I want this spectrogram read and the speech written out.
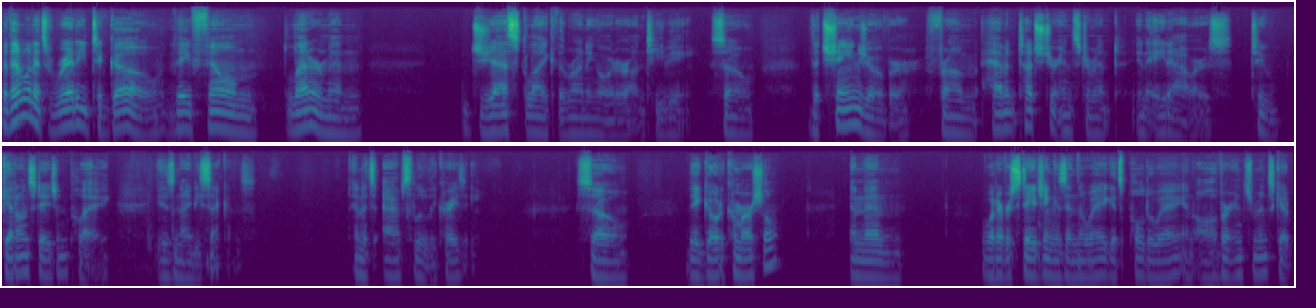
but then when it's ready to go, they film Letterman just like the running order on TV. So the changeover from haven't touched your instrument in eight hours to get on stage and play is 90 seconds. And it's absolutely crazy. So they go to commercial, and then whatever staging is in the way gets pulled away, and all of our instruments get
